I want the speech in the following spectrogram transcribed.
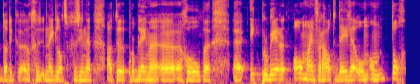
dat ik een Nederlandse gezin heb uit de problemen geholpen. ik probeer al mijn verhaal te delen om, om toch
